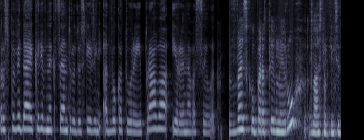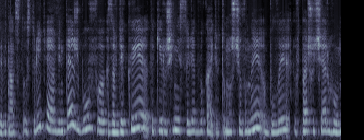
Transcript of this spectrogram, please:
розповідає керівник центру досліджень адвокатури і права Ірина Василик. Весь кооперативний рух, власне, в кінці 19 століття, він теж був завдяки такій рушійній силі адвокатів, тому що вони були в першу чергу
